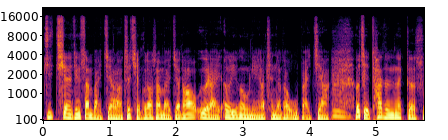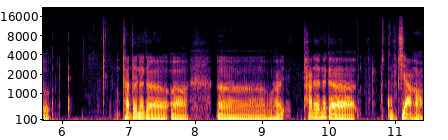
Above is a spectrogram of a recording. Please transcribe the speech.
现在已经三百家了，之前不到三百家，然后未来二零二五年要成长到五百家。嗯，而且它的那个所，它的那个呃呃，我看它的那个股价哈，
